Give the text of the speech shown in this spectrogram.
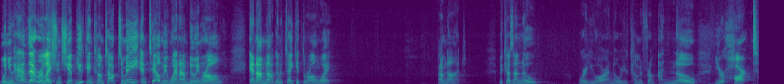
when you have that relationship, you can come talk to me and tell me when I'm doing wrong, and I'm not going to take it the wrong way. I'm not. Because I know where you are, I know where you're coming from, I know your heart.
